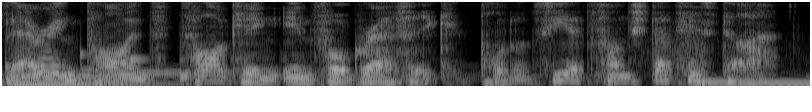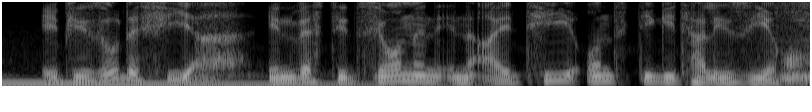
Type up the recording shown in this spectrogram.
Bearing Point Talking Infographic, produziert von Statista. Episode 4 Investitionen in IT und Digitalisierung.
